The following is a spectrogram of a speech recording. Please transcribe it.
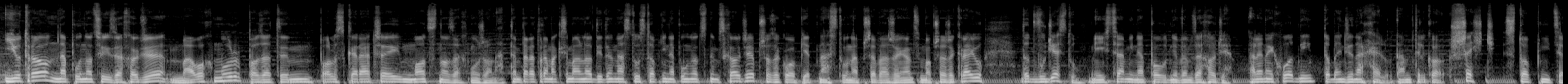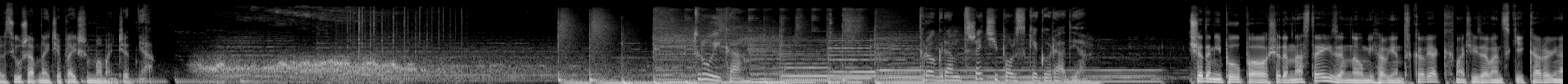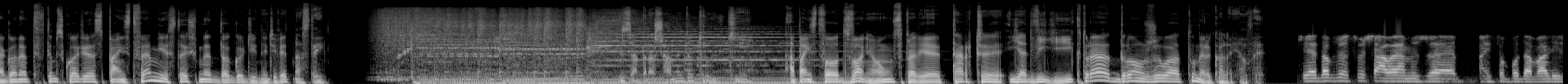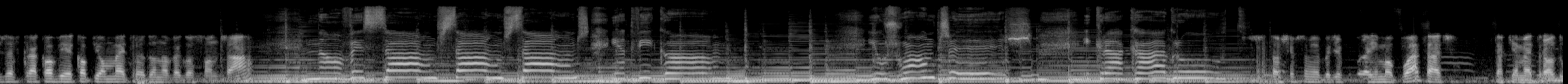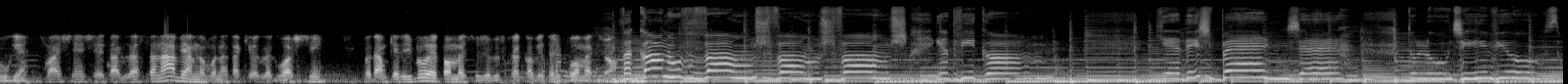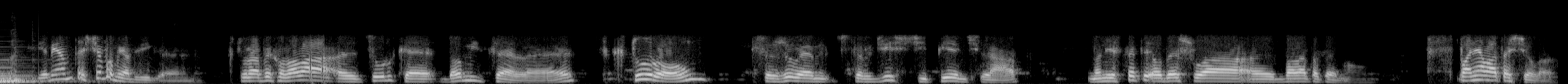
Jutro na północy i zachodzie mało chmur, poza tym Polska raczej mocno zachmurzona. Temperatura maksymalna od 11 stopni na północnym wschodzie, przez około 15 na przeważającym obszarze kraju, do 20 miejscami na południowym zachodzie. Ale najchłodniej to będzie na Helu, tam tylko 6 stopni Celsjusza w najcieplejszym momencie dnia. Trójka. Program Trzeci Polskiego Radia. 7,5 po 17. Ze mną Michał Jędrkowiak, Maciej Załęcki, Karolina Gonet. W tym składzie z Państwem jesteśmy do godziny 19. Zapraszamy do Trójki. A Państwo dzwonią w sprawie tarczy Jadwigi, która drążyła tunel kolejowy. Czy ja dobrze słyszałem, że Państwo podawali, że w Krakowie kopią metro do Nowego Sącza? Nowy Sącz, Sącz, Sącz, Jadwigo Już łączysz kraka gród. To się w sumie będzie w ogóle im opłacać, takie metro długie. Właśnie się tak zastanawiam, no bo na takie odległości, bo tam kiedyś były pomysły, żeby w Krakowie też było metro. Wagonów wąż, wąż, wąż, Jadwigo. Kiedyś będzie tu ludzi wiózł. Ja miałem teściową Jadwigę, która wychowała e, córkę Domicele, z którą przeżyłem 45 lat. No niestety odeszła e, dwa lata temu. Wspaniała teściowa.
